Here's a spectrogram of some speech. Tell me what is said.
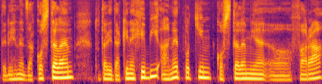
tedy hned za kostelem, to tady taky nechybí a hned pod tím kostelem je uh, fara,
